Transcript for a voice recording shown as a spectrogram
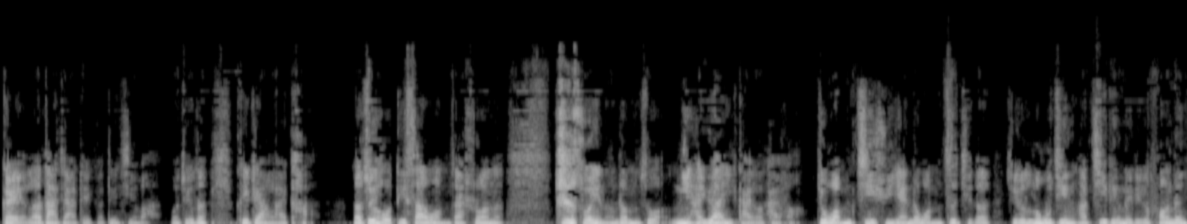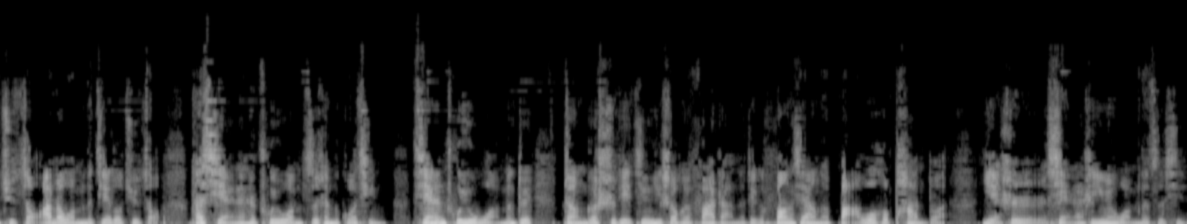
给了大家这个定心丸，我觉得可以这样来看。那最后第三，我们再说呢，之所以能这么做，你还愿意改革开放，就我们继续沿着我们自己的这个路径哈，既定的这个方针去走，按照我们的节奏去走，它显然是出于我们自身的国情，显然出于我们对整个世界经济社会发展的这个方向的把握和判断，也是显然是因为我们的自信。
